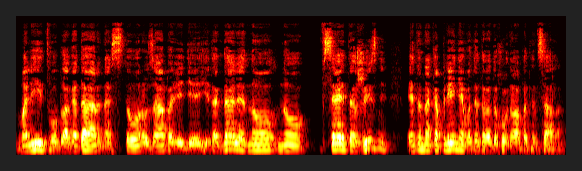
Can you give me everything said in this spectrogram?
молитву, благодарность, Тору, заповеди и так далее, но, но вся эта жизнь – это накопление вот этого духовного потенциала.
